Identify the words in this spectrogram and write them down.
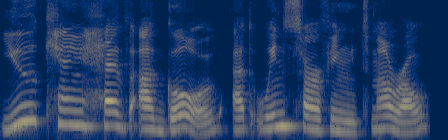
You can have a go at windsurfing tomorrow,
